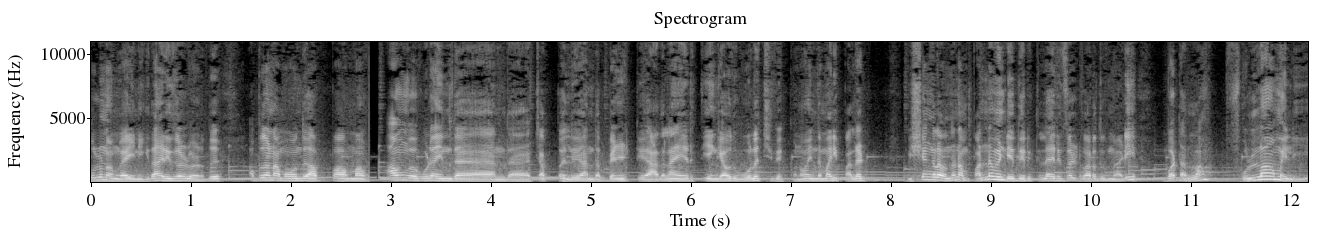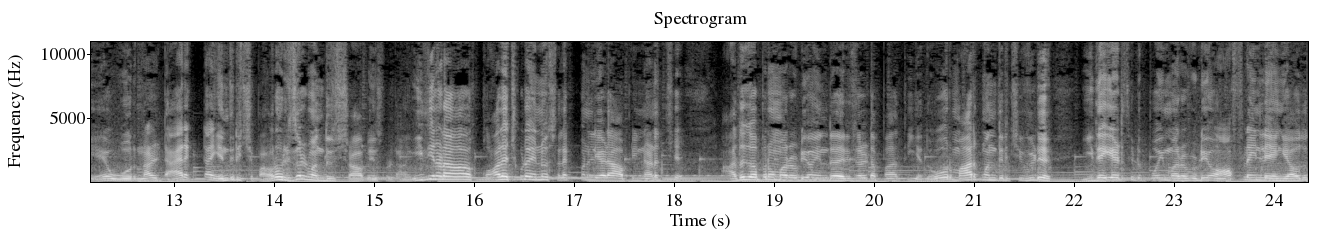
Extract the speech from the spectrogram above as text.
சொல்லணுங்க. இன்னைக்கு தான் ரிசல்ட் வருது. அப்போ தான் நம்ம வந்து அப்பா அம்மா அவங்க கூட இந்த அந்த செப்பல் அந்த பெல்ட்டு அதெல்லாம் எடுத்து எங்கேயாவது ஒழிச்சு வைக்கணும். இந்த மாதிரி பல விஷயங்களை வந்து நம்ம பண்ண வேண்டியது இருக்குல்ல ரிசல்ட் வரதுக்கு முன்னாடி. பட் அதெல்லாம் சொல்லாமலேயே ஒரு நாள் டைரெக்டாக எந்திரிச்சு பார்க்குறோம். ரிசல்ட் வந்துருச்சா அப்படின்னு சொல்லிட்டாங்க. இது என்னடா காலேஜ் கூட இன்னும் செலக்ட் பண்ணலையாடா அப்படின்னு நினச்சி அதுக்கப்புறம் மறுபடியும் இந்த ரிசல்ட்டை பார்த்து ஏதோ ஒரு மார்க் வந்துருச்சு விடு. இதை எடுத்துகிட்டு போய் மறுபடியும் ஆஃப்லைனில் எங்கேயாவது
